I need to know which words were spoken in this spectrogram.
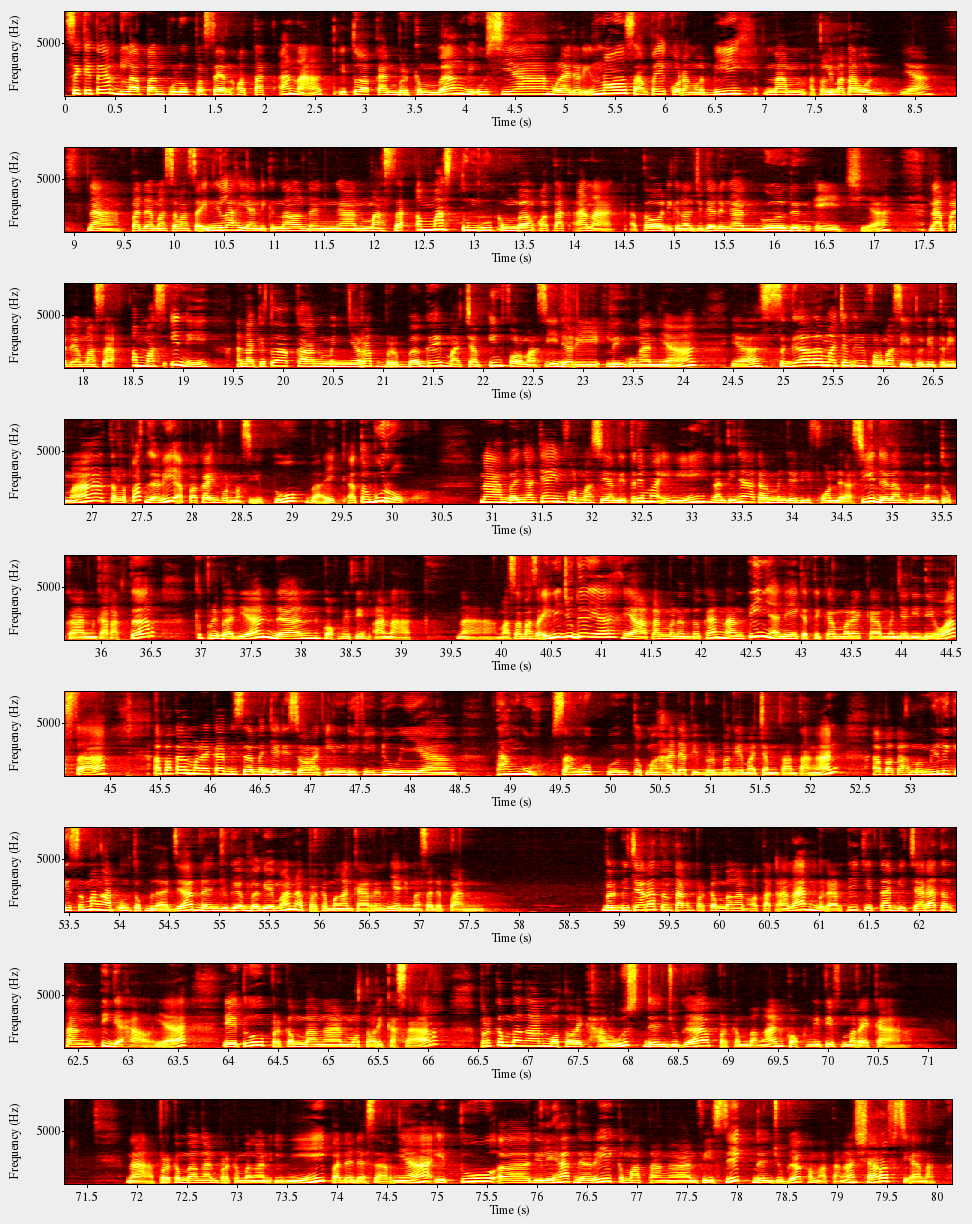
Sekitar 80% otak anak itu akan berkembang di usia mulai dari 0 sampai kurang lebih 6 atau 5 tahun ya. Nah, pada masa-masa inilah yang dikenal dengan masa emas tumbuh kembang otak anak atau dikenal juga dengan golden age ya. Nah, pada masa emas ini anak itu akan menyerap berbagai macam informasi dari lingkungannya Ya, segala macam informasi itu diterima terlepas dari apakah informasi itu baik atau buruk. Nah, banyaknya informasi yang diterima ini nantinya akan menjadi fondasi dalam pembentukan karakter, kepribadian, dan kognitif anak. Nah, masa-masa ini juga ya yang akan menentukan nantinya nih ketika mereka menjadi dewasa, apakah mereka bisa menjadi seorang individu yang tangguh, sanggup untuk menghadapi berbagai macam tantangan, apakah memiliki semangat untuk belajar dan juga bagaimana perkembangan karirnya di masa depan. Berbicara tentang perkembangan otak anak berarti kita bicara tentang tiga hal ya, yaitu perkembangan motorik kasar, perkembangan motorik halus, dan juga perkembangan kognitif mereka. Nah, perkembangan-perkembangan ini pada dasarnya itu uh, dilihat dari kematangan fisik dan juga kematangan syaraf si anak.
